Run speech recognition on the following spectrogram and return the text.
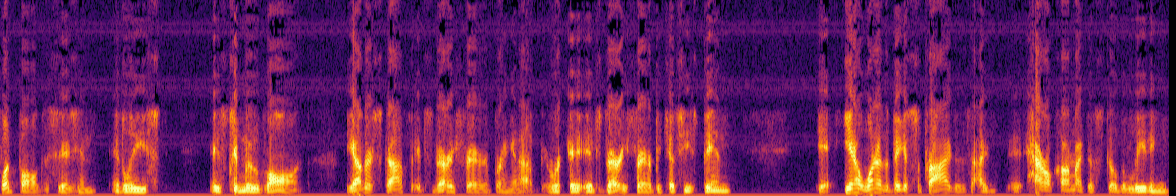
football decision, at least, is to move on. The other stuff, it's very fair to bring it up. It's very fair because he's been you know, one of the biggest surprises, I, Harold Carmichael is still the leading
